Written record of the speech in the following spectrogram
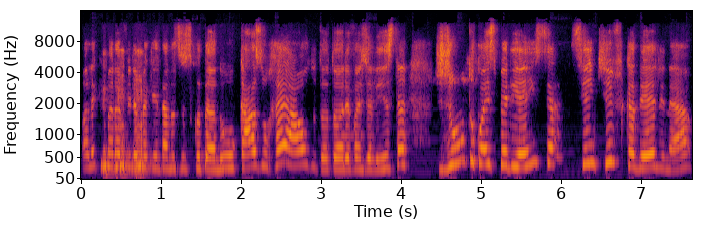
Olha que maravilha para quem está nos escutando. O caso real do doutor Evangelista, junto com a experiência científica dele, né?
